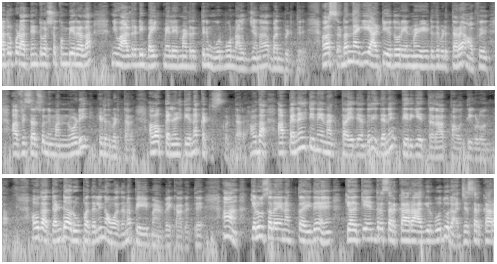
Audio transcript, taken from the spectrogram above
ಆದರೂ ಕೂಡ ಹದಿನೆಂಟು ವರ್ಷ ತುಂಬಿರಲ್ಲ, ನೀವು ಆಲ್ರೆಡಿ ಬೈಕ್ ಮೇಲೆ ಏನು ಮಾಡಿರ್ತೀರಿ? ಮೂರು ಮೂರು, ನಾಲ್ಕು ಜನ ಬಂದುಬಿಡ್ತೀರಿ. ಅವಾಗ ಸಡನ್ನಾಗಿ ಆರ್ ಟಿ ಒದವ್ರು ಏನು ಮಾಡಿ ಹಿಡಿದು ಬಿಡ್ತಾರೆ? ಆಫೀ ಆಫೀಸರ್ಸು ನಿಮ್ಮನ್ನು ನೋಡಿ ಹಿಡಿದು ಬಿಡ್ತಾರೆ. ಅವಾಗ ಪೆನಲ್ಟಿಯನ್ನು ಕಟ್ಟಿಸ್ಕೊಳ್ತಾರೆ ಹೌದಾ? ಆ ಪೆನಲ್ಟಿನ ಏನಾಗ್ತಾ ಇದೆ ಅಂದರೆ ಇದನ್ನೇ ತೆರಿಗೆ ಥರ ಪಾವತಿಗಳು ಅಂತ. ಹೌದಾ? ದಂಡ ರೂಪದಲ್ಲಿ ನಾವು ಅದನ್ನು ಪೇ ಮಾಡಬೇಕಾಗತ್ತೆ. ಹಾಂ ಕೆಲವು ಸಲ ಏನಾಗ್ತಾ ಇದೆ ಕೇಂದ್ರ ಸರ್ಕಾರ ಆಗಿರ್ಬೋದು, ರಾಜ್ಯ ಸರ್ಕಾರ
